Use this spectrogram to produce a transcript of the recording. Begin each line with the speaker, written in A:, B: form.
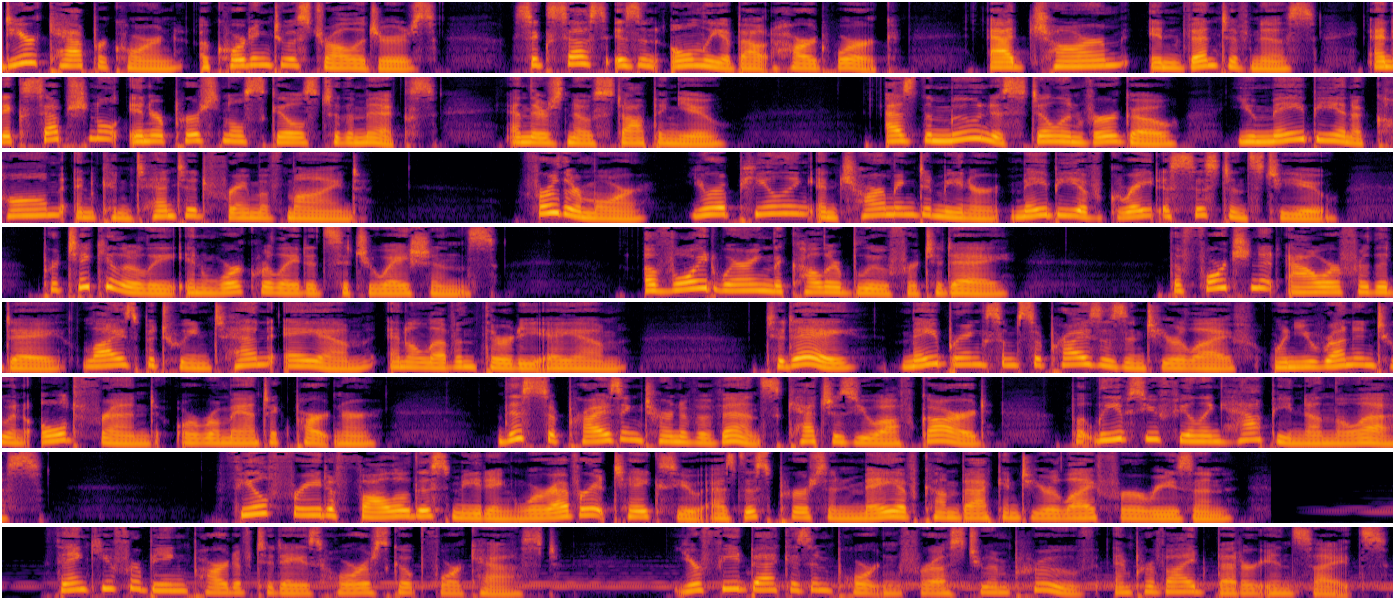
A: Dear Capricorn, according to astrologers, success isn't only about hard work. Add charm, inventiveness, and exceptional interpersonal skills to the mix, and there's no stopping you. As the moon is still in Virgo, you may be in a calm and contented frame of mind. Furthermore, your appealing and charming demeanor may be of great assistance to you, particularly in work related situations. Avoid wearing the color blue for today. The fortunate hour for the day lies between 10 a.m. and 11:30 a.m. Today may bring some surprises into your life when you run into an old friend or romantic partner. This surprising turn of events catches you off guard, but leaves you feeling happy nonetheless. Feel free to follow this meeting wherever it takes you, as this person may have come back into your life for a reason. Thank you for being part of today's horoscope forecast. Your feedback is important for us to improve and provide better insights.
